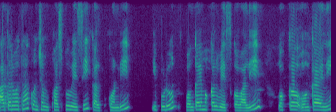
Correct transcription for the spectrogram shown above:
ఆ తర్వాత కొంచెం పసుపు వేసి కలుపుకోండి. ఇప్పుడు వంకాయ ముక్కలు వేసుకోవాలి. ఒక్క వంకాయని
